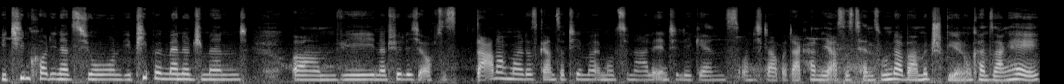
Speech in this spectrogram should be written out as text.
wie Teamkoordination, wie People Management, ähm, wie natürlich auch das, da nochmal das ganze Thema emotionale Intelligenz. Und ich glaube, da kann die Assistenz wunderbar mitspielen und kann sagen, hey,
